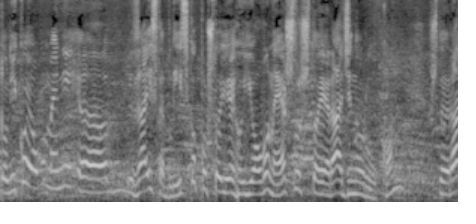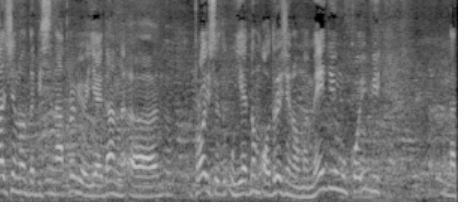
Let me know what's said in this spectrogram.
utoliko je ovo meni e, zaista blisko pošto je i ovo nešto što je rađeno rukom, što je rađeno da bi se napravio jedan e, proizvod u jednom određenom medijumu koji bi na,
